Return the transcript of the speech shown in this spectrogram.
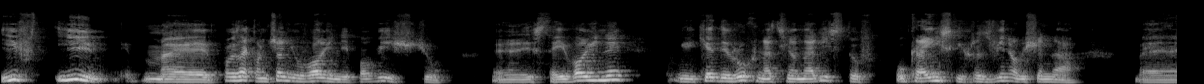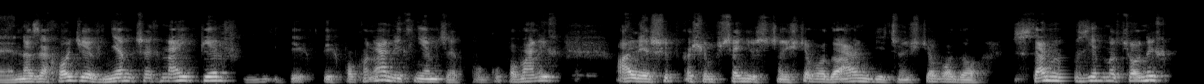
I, w, I e, po zakończeniu wojny, po wyjściu e, z tej wojny, kiedy ruch nacjonalistów ukraińskich rozwinął się na, na zachodzie, w Niemczech najpierw, tych, tych pokonanych Niemczech, okupowanych, ale szybko się przeniósł częściowo do Anglii, częściowo do Stanów Zjednoczonych,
